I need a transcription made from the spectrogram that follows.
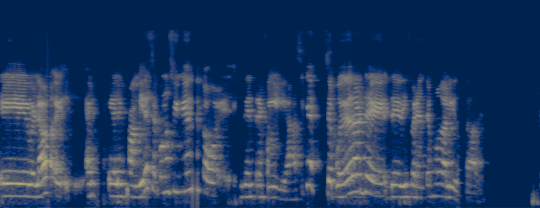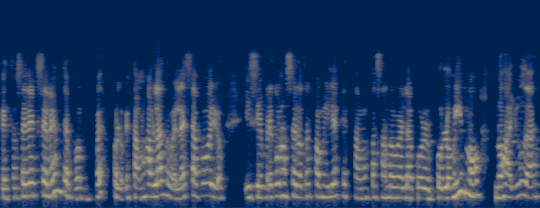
eh, ¿verdad? el expandir ese conocimiento de entre familias. Así que se puede dar de, de diferentes modalidades esto sería excelente por, pues, por lo que estamos hablando, ¿verdad? Ese apoyo y siempre conocer otras familias que estamos pasando, ¿verdad? Por, por lo mismo nos ayuda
